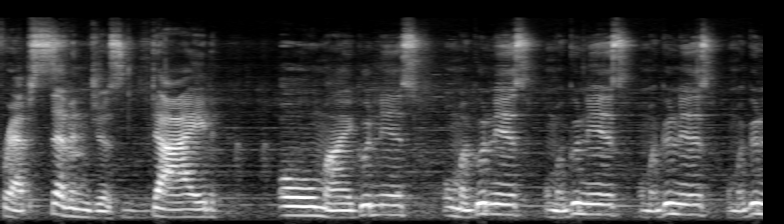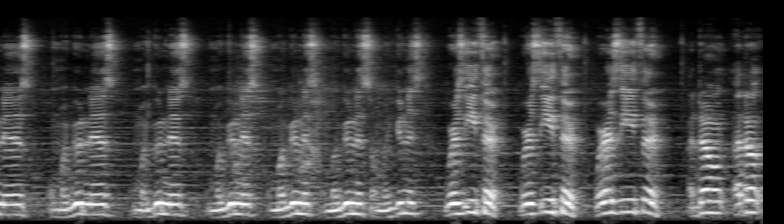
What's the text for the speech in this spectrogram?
crap. Seven just died. Oh my goodness. Oh my goodness. Oh my goodness. Oh my goodness. Oh my goodness. Oh my goodness. Oh my goodness. Oh my goodness. Oh my goodness. Oh my goodness. Oh my goodness. Where's Ether? Where's Ether? Where's Ether? I don't. I don't.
